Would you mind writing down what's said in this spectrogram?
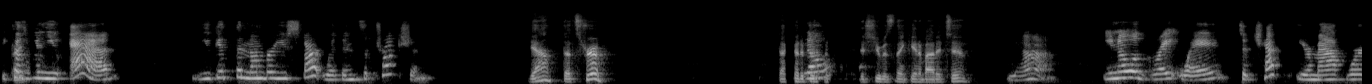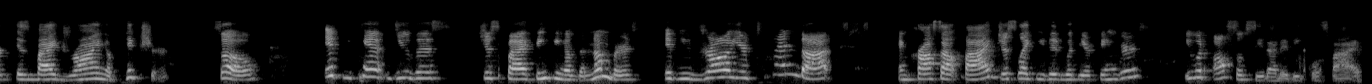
because Right. when you add, you get the number you start with in subtraction. Yeah, that's true. That could have No. been that she was thinking about it too. Yeah. You know, a great way to check your math work is by drawing a picture. So if you can't do this just by thinking of the numbers, if you draw your 10 dots and cross out five, just like you did with your fingers, you would also see that it equals five.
